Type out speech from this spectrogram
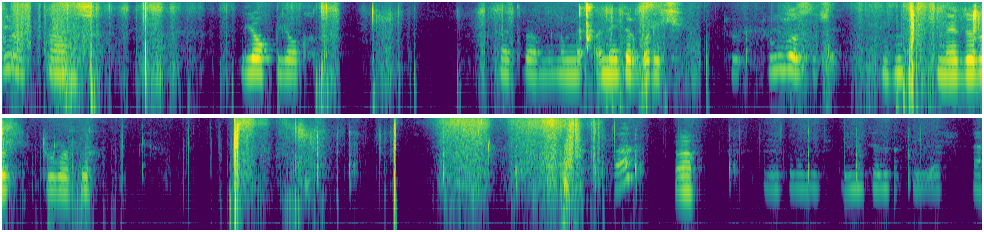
değil mi? Evet. Blok blok. Evet ben bunu ne, nedir brick? Tu- Tuğlası işte. Hı hı. Nedir tuğlası? Ha? Ha. Yapamadım. Benim bir tane taktiği var. Heh.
